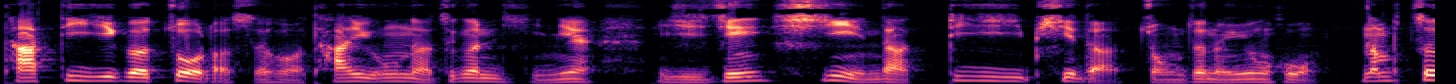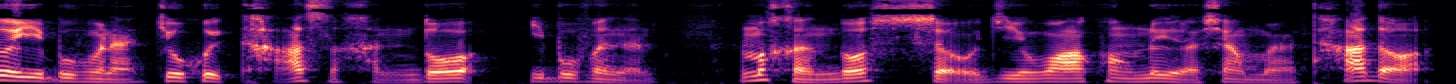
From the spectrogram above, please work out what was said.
他第一个做的时候，他用的这个理念已经吸引到第一批的总智能用户。那么这一部分呢，就会卡死很多一部分人。那么很多手机挖矿类的项目呢，它的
